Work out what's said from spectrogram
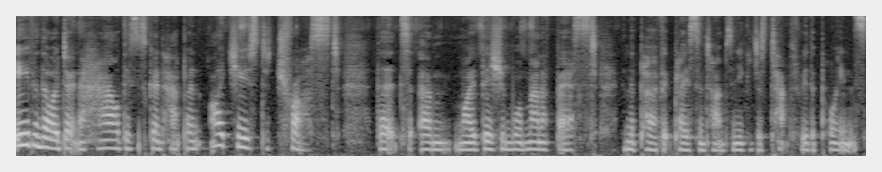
even though I don't know how this is going to happen, I choose to trust that um, my vision will manifest in the perfect place and times, and you can just tap through the points.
